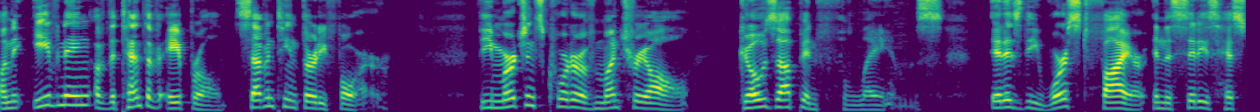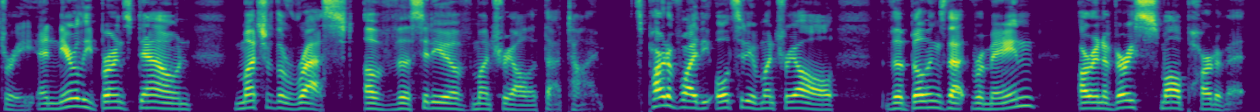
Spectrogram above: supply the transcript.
on the evening of the 10th of April, 1734, the Merchants' Quarter of Montreal goes up in flames. It is the worst fire in the city's history and nearly burns down much of the rest of the city of Montreal at that time. It's part of why the old city of Montreal, the buildings that remain, are in a very small part of it.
